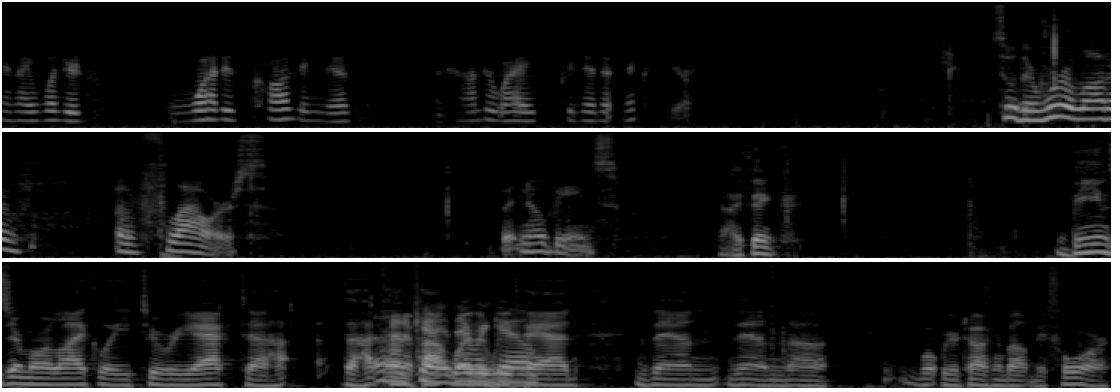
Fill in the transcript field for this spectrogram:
and I wondered what is causing this how do I prevent it next year? So there were a lot of, of flowers, but no beans. I think beans are more likely to react to the ho- kind of hot weather we we've had than than uh, what we were talking about before.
